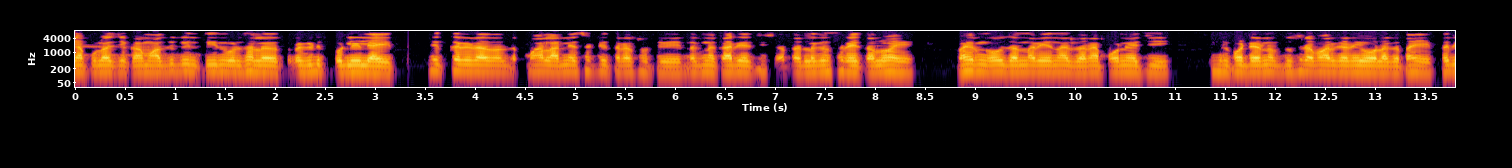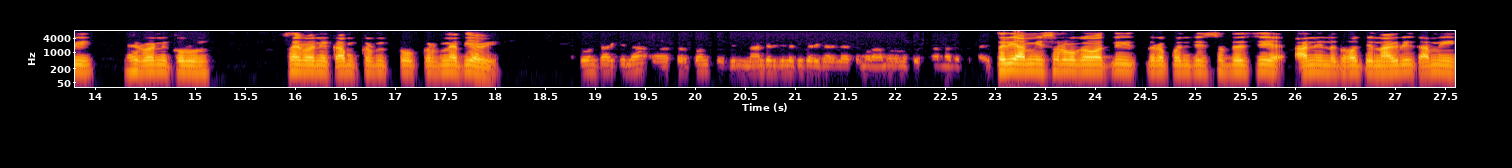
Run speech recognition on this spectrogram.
या पुलाचे काम अजून तीन वर्ष झालं रगडीत पडलेले आहेत. शेतकऱ्याला माल आणण्यासाठी त्रास होते. लग्न कार्याची आता लग्न सराई चालू आहे. बाहेरून गाव जाणारे येणार जाण्या पाहुण्याची हेलपाट्यानं दुसऱ्या मार्गाने यावं लागत आहे. तरी मेहरबानी करून साहेबांनी काम कर करण्यात यावे. दोन तारखेला अं, सरपंच जिल- नांदेड जिल्हाधिकारी कार्यालयासमोर आमरण उपोषणाला बसत आहेत तरी आम्ही सर्व गावातली ग्रामपंचायत सदस्य आणि न- गावचे नागरिक आम्ही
